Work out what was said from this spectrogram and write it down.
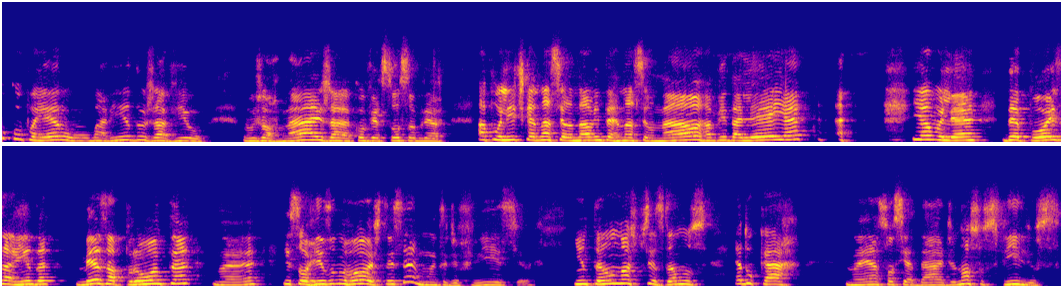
O companheiro, o marido, já viu os jornais, já conversou sobre a, a política nacional e internacional, a vida alheia, e a mulher depois ainda mesa pronta né, e sorriso no rosto. Isso é muito difícil. Então, nós precisamos educar né, a sociedade, nossos filhos,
